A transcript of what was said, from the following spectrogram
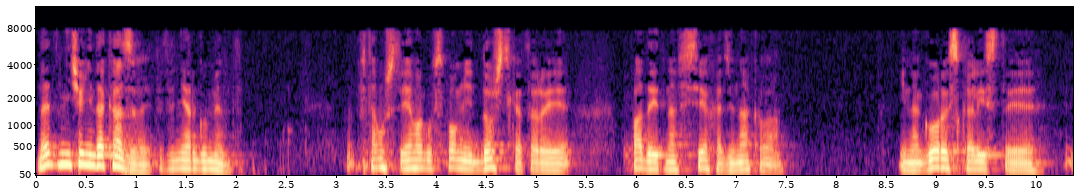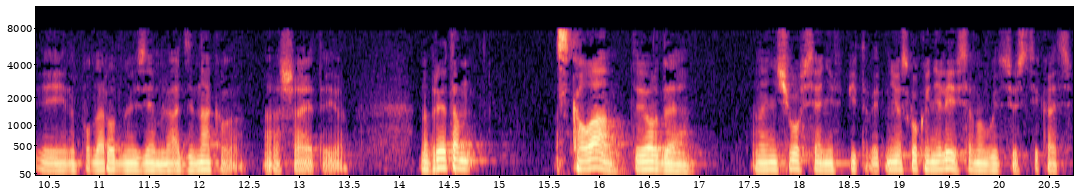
Но это ничего не доказывает, это не аргумент. Потому что я могу вспомнить дождь, который падает на всех одинаково. И на горы скалистые, и на плодородную землю одинаково орошает ее. Но при этом скала твердая, она ничего в себя не впитывает. В нее сколько ни лей, все равно будет все стекать.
